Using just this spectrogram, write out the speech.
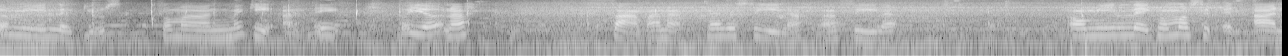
จะมีเหล็กอยู่ประมาณไม่กี่อันเอ้ยก็เยอะนะ สามอันอะน่าจะสี่นะ อะสี่แล้ว เอามีเหล็กทั้งหมดสิบเอ็ดอัน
